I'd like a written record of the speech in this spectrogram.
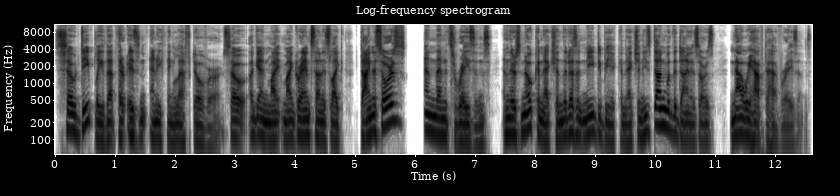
so deeply that there isn't anything left over. So again, my my grandson is like dinosaurs, and then it's raisins, and there's no connection. There doesn't need to be a connection. He's done with the dinosaurs. Now we have to have raisins.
